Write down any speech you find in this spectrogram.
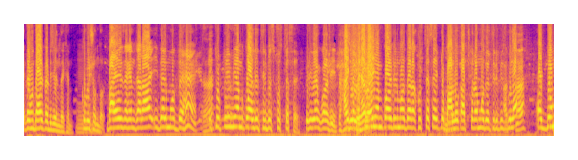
এটার মধ্যে আরেকটা ডিজাইন দেখেন খুবই সুন্দর। বাইরে দেখেন যারা ঈদের মধ্যে হ্যাঁ একটু প্রিমিয়াম কোয়ালিটি থ্রি পিস খুঁজতেছে। প্রিমিয়াম কোয়ালিটি হাই কোয়ালিটি হ্যাঁ ভাই? প্রিমিয়াম কোয়ালিটির মধ্যে যারা খুঁজতেছে একটু ভালো কাজ করার মধ্যে থ্রি পিসগুলো আচ্ছা। একদম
